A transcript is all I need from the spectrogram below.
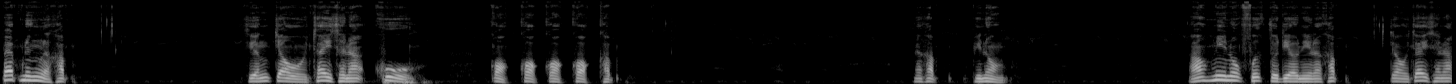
แป๊บหนึงแหละครับ เสียงเจ้าใช่ชนะคู่กอกกอกกอกกอกครับ นะครับ พี่น้อง เอามีนกฝึกตัวเดียวนี่แหละครับ เจ้าใจชนะ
